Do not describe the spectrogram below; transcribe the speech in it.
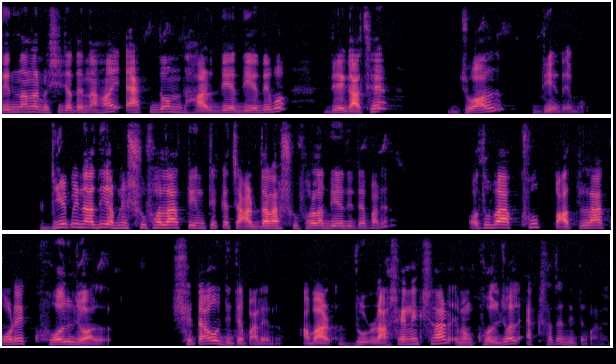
তিন দানার বেশি যাতে না হয়, একদম ধার দিয়ে দিয়ে দেব, দিয়ে গাছে জল দিয়ে দেব। ডিএপি না দিয়ে আপনি সুফলা, তিন থেকে চার দানা সুফলা দিয়ে দিতে পারেন, অথবা খুব পাতলা করে খোল জল সেটাও দিতে পারেন। আবার রাসায়নিক সার এবং খোল জল একসাথে দিতে পারেন।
